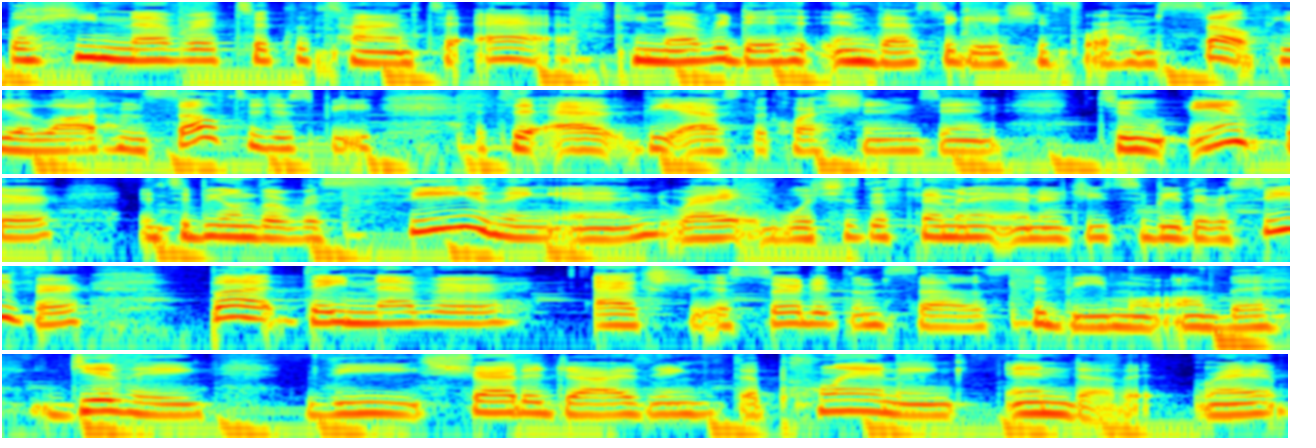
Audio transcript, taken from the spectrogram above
but he never took the time to ask. He never did investigation for himself. He allowed himself to just be to be asked the questions and to answer and to be on the receiving end, right, which is the feminine energy to be the receiver, but they never actually asserted themselves to be more on the giving, the strategizing, the planning end of it, right?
